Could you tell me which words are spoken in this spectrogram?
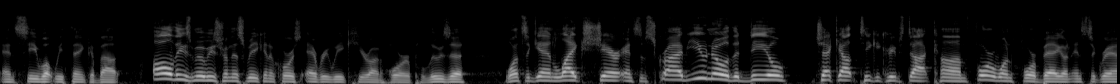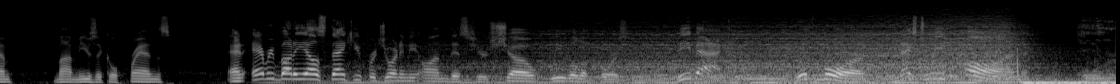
and see what we think about all these movies from this week and, of course, every week here on Horror Palooza. Once again, like, share, and subscribe. You know the deal. Check out tikicreeps.com, 414 Bag on Instagram, my musical friends. And everybody else, thank you for joining me on this here show. We will, of course, be back with more next week on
